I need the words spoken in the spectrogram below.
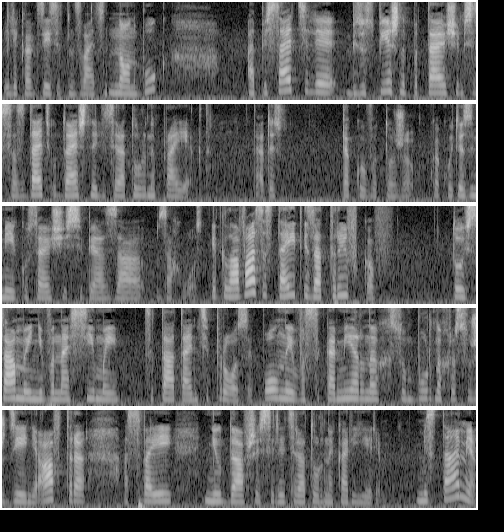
или как здесь это называется, нон-бук, о писателе, безуспешно пытающемся создать удачный литературный проект. Да, то есть такой вот тоже какой-то змей, кусающий себя за, за хвост. И глава состоит из отрывков той самой невыносимой цитата антипрозы, полные высокомерных, сумбурных рассуждений автора о своей неудавшейся литературной карьере. Местами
